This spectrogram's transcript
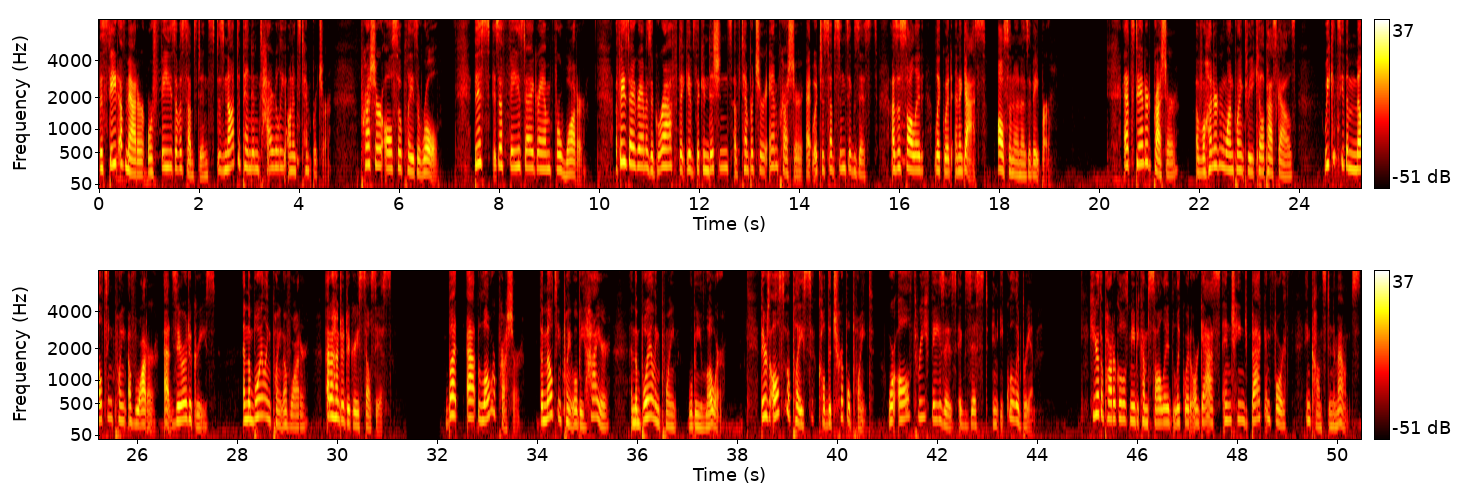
The state of matter or phase of a substance does not depend entirely on its temperature. Pressure also plays a role. This is a phase diagram for water. A phase diagram is a graph that gives the conditions of temperature and pressure at which a substance exists as a solid, liquid, and a gas, also known as a vapor. At standard pressure of 101.3 kilopascals, we can see the melting point of water at 0 degrees and the boiling point of water at 100 degrees Celsius. But at lower pressure, the melting point will be higher and the boiling point will be lower. There's also a place called the triple point, where all three phases exist in equilibrium. Here, the particles may become solid, liquid, or gas and change back and forth in constant amounts.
